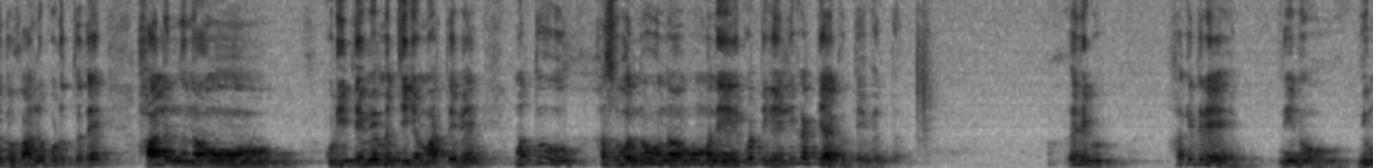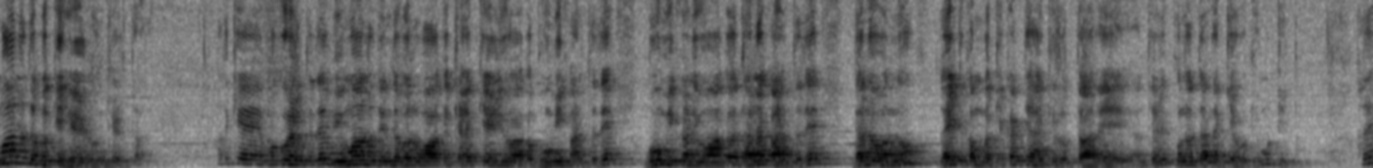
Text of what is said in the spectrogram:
ಅದು ಹಾಲು ಕೊಡುತ್ತದೆ. ಹಾಲನ್ನು ನಾವು ಕುಡಿತೇವೆ, ಮಜ್ಜಿಗೆ ಮಾಡ್ತೇವೆ ಮತ್ತು ಹಸುವನ್ನು ನಾವು ಮನೆ ಕೊಟ್ಟಿಗೆಯಲ್ಲಿ ಕಟ್ಟಿ ಹಾಕುತ್ತೇವೆ ಅಂತ. ವೆರಿ ಗುಡ್ ಹಾಗಿದ್ರೆ ನೀನು ವಿಮಾನದ ಬಗ್ಗೆ ಹೇಳು ಅಂತ ಹೇಳ್ತಾರೆ ಅದಕ್ಕೆ ಮಗು ಹೇಳ್ತದೆ, ವಿಮಾನದಿಂದ ಬರುವಾಗ ಕೆಳಕ್ಕೆ ಇಳಿಯುವಾಗ ಭೂಮಿ ಕಾಣ್ತದೆ, ಭೂಮಿ ಕಣಿಯುವಾಗ ದನ ಕಾಣ್ತದೆ, ದನವನ್ನು ಲೈಟ್ ಕಂಬಕ್ಕೆ ಕಟ್ಟಿ ಹಾಕಿರುತ್ತಾರೆ ಅಂತೇಳಿ ಪುನಃ ದನಕ್ಕೆ ಹೋಗಿ ಮುಟ್ಟಿತ್ತು ಅದೇ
